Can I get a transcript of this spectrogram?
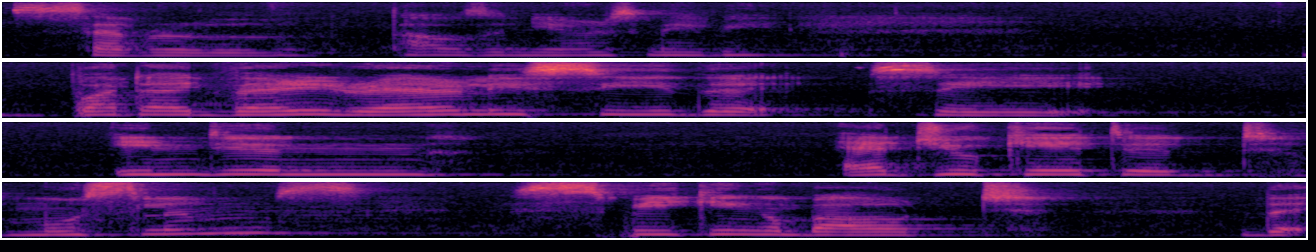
several thousand years, maybe. But I very rarely see the say Indian educated Muslims speaking about the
